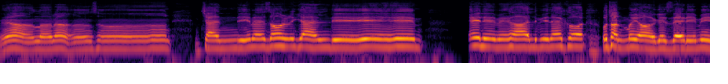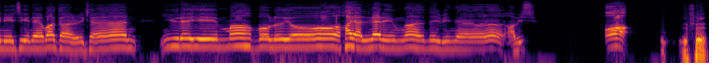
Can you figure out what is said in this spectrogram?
Derdin Yanlarasın Kendime zor geldim. Elimi kalbine koy. Utanmıyor gözlerimin içine bakarken. Yüreğim mahvoluyor. Hayallerim kalbine Abiş. Aa! Efe.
